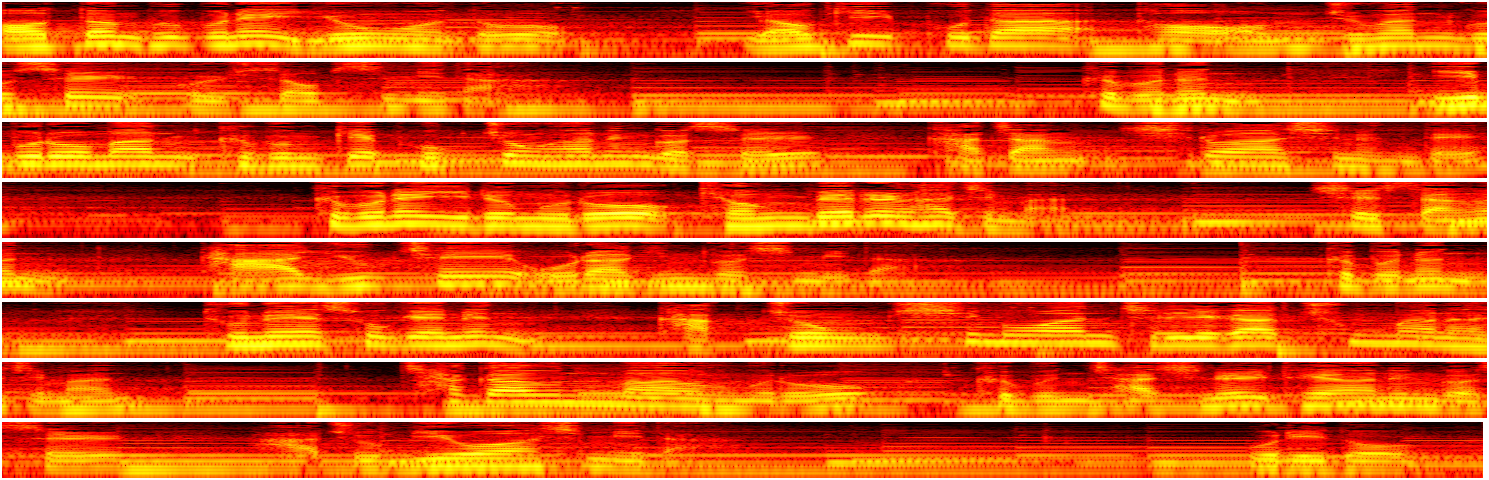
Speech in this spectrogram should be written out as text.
어떤 부분의 용어도 여기보다 더 엄중한 곳을 볼 수 없습니다. 그분은 입으로만 그분께 복종하는 것을 가장 싫어하시는데 그분의 이름으로 경배를 하지만 실상은 다 육체의 오락인 것입니다. 그분은 두뇌 속에는 각종 심오한 진리가 충만하지만 차가운 마음으로 그분 자신을 대하는 것을 아주 미워하십니다. 우리도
